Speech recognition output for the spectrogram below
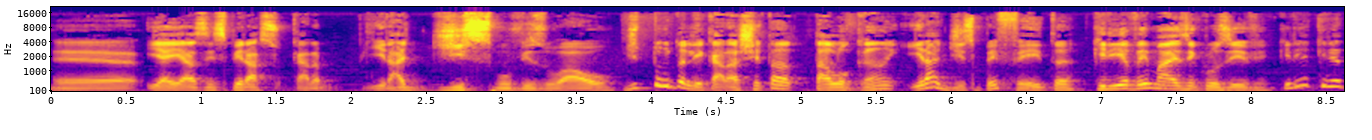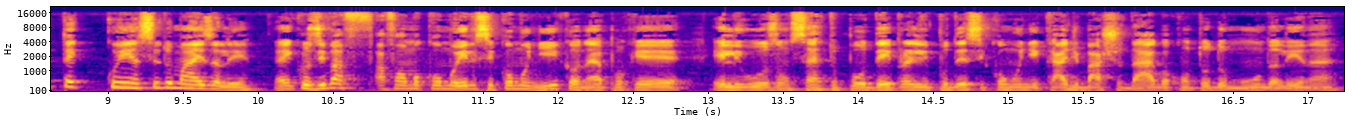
É, e aí as inspirações, cara, iradíssimo visual. De tudo ali, cara. Achei tá, Talocan iradíssimo, perfeita. Queria ver mais, inclusive. Queria, queria ter conhecido mais ali. É, inclusive a, a forma como eles se comunicam, né? Porque ele usa um certo poder pra ele poder se comunicar debaixo d'água com todo mundo ali, né?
